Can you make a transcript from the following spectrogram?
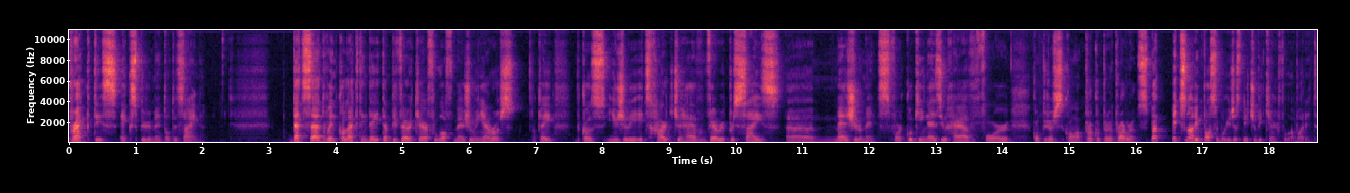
practice experimental design. That said, when collecting data, be very careful of measuring errors, okay? Because usually it's hard to have very precise uh, measurements for cooking as you have for computers, computer programs. But it's not impossible, you just need to be careful about it.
